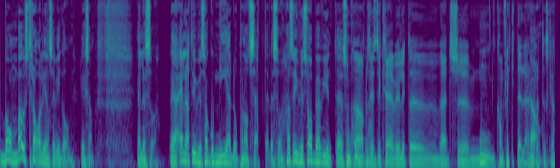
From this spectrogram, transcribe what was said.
bomba Australien så är vi igång. Liksom. Eller så. Ja, Eller att USA går med då på något sätt. Eller så. Alltså USA behöver ju inte som Ja, kontinent. precis. Det kräver ju lite världskonflikter där Ja. för att det ska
